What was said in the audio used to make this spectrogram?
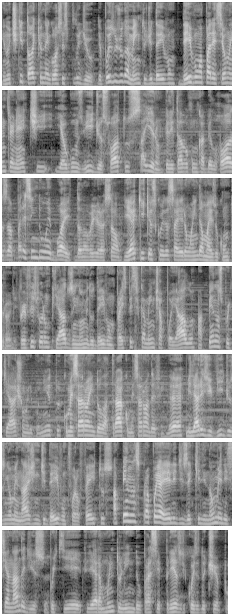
e no TikTok o negócio explodiu. Depois do julgamento de Davon, Davon apareceu na internet e alguns vídeos, fotos saíram. Ele tava com o cabelo rosa, parecendo um e-boy da nova geração. E é aqui que as coisas saíram ainda mais do controle. Perfis foram criados em nome do Davon para especificamente apoiá-lo, apenas porque acham ele bonito. Começaram a idolatrar, começaram a defender. Milhares de vídeos em homenagem de Davon foram feitos, apenas para apoiar ele e dizer que ele não merecia merecia nada disso, porque ele era muito lindo para ser preso e coisa do tipo.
